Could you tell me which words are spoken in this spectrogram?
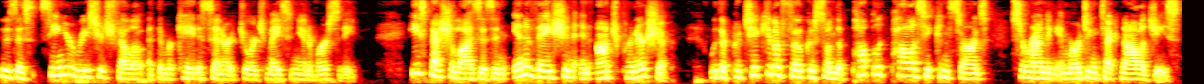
who's a senior research fellow at the Mercatus Center at George Mason University. He specializes in innovation and entrepreneurship with a particular focus on the public policy concerns surrounding emerging technologies.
